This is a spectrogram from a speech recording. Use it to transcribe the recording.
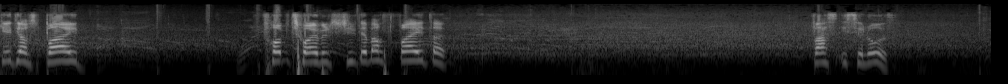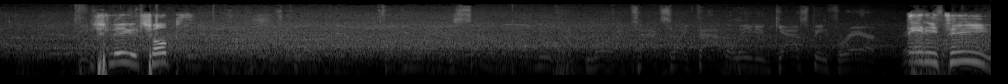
Geht ja aufs Bein. Vom Tribal Shield, der macht weiter. Was ist hier los? Die Schläge, Chops. DDT!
